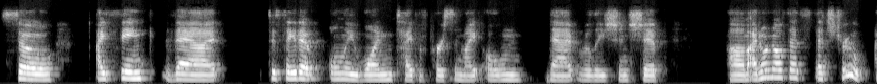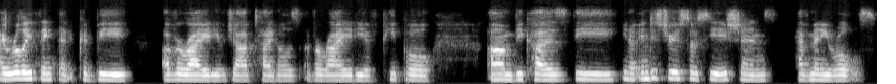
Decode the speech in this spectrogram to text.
So I think that to say that only one type of person might own that relationship, um, I don't know if that's that's true. I really think that it could be a variety of job titles, a variety of people, um, because the you know industry associations have many roles,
